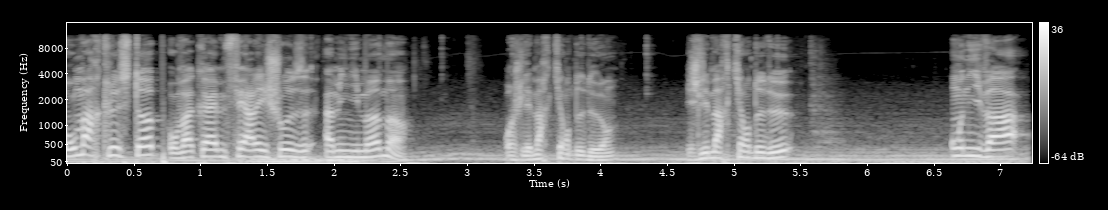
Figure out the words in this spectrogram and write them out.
On marque le stop, on va quand même faire les choses un minimum. Bon, je l'ai marqué en 2-2. Hein. Je l'ai marqué en 2-2. On y va.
